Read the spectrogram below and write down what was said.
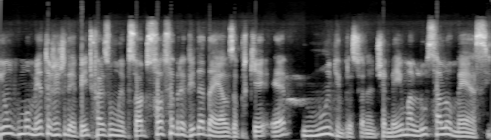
em um momento a gente de repente faz um episódio só sobre a vida da Elsa, porque é muito impressionante, é meio uma Lu Salomé, assim.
